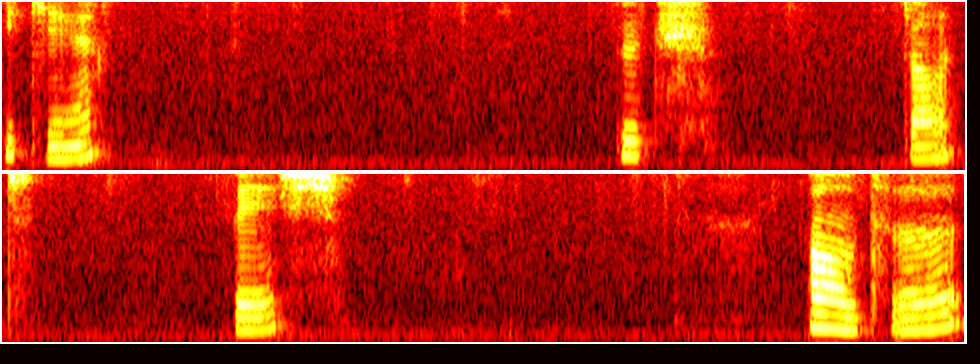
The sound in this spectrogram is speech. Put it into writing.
2 3 4 5 6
